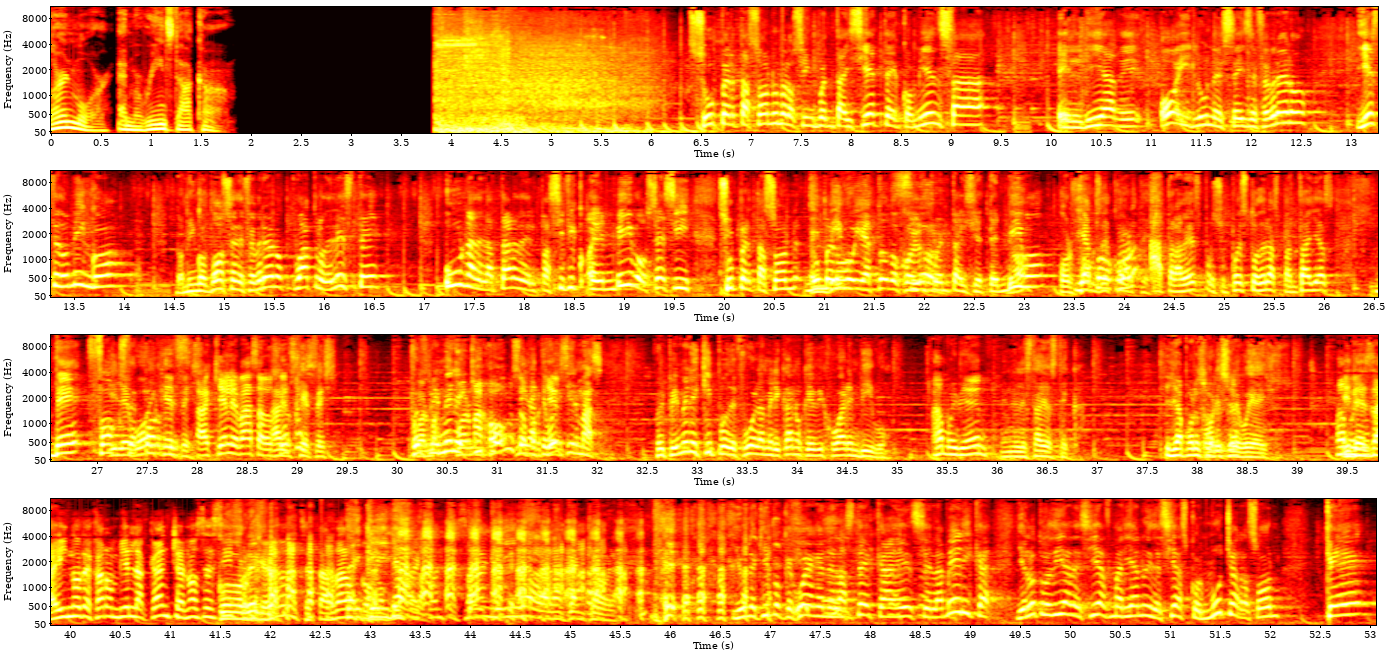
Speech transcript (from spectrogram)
Learn more at marines.com. Super Tazón número 57 comienza el día de hoy, lunes 6 de febrero. Y este domingo, domingo 12 de febrero, 4 del Este, 1 de la tarde del Pacífico, en vivo, Ceci, Super Tazón número vivo y a todo color. 57. En vivo ¿No? Por y a Fox todo color, a través, por supuesto, de las pantallas de Fox Y le voy, Deportes. ¿A quién le vas? ¿A los a jefes? los jefes. Fue el ¿Por Ma- primer por equipo, Mahomes mira, te voy a decir más. Fue el primer equipo de fútbol americano que vi jugar en vivo Ah, muy bien. en el Estadio Azteca. Y ya por eso, Por eso le voy a ellos. Ah, y desde bien. ahí no dejaron bien la cancha, no sé si Correcto. porque ¿no? se tardaron Está inclinada. inclinada la cancha ahora. Y un equipo que juega en el Azteca es el América. Y el otro día decías, Mariano, y decías con mucha razón, que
